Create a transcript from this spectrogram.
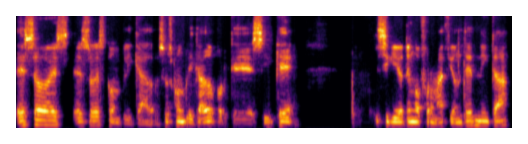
Eso es, eso es complicado. Eso es complicado porque sí que, sí que yo tengo formación técnica,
